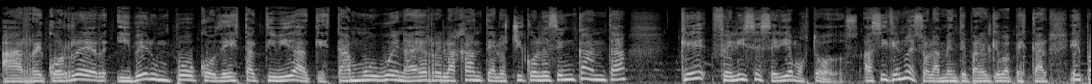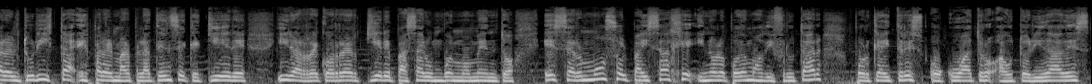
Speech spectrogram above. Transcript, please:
a recorrer y ver un poco de esta actividad que está muy buena, es relajante, a los chicos les encanta, qué felices seríamos todos. Así que no es solamente para el que va a pescar, es para el turista, es para el marplatense que quiere ir a recorrer, quiere pasar un buen momento. Es hermoso el paisaje y no lo podemos disfrutar porque hay tres o cuatro autoridades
